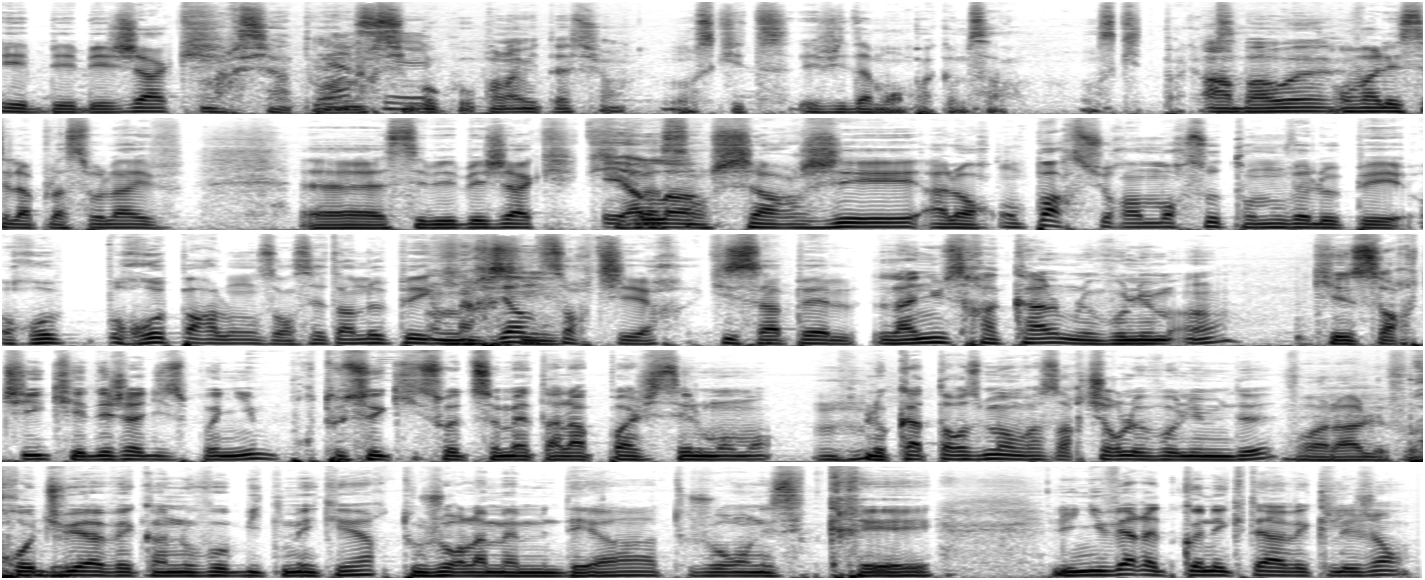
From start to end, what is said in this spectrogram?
et Bébé Jacques. Merci à toi, Merci. merci, beaucoup pour l'invitation. On se quitte évidemment pas comme ça. On se quitte pas comme Ah ça. bah ouais. On va laisser la place au live. Euh, c'est Bébé Jacques qui Et va s'en charger. Alors, on part sur un morceau de ton nouvel EP. Re- Reparlons-en. C'est un EP qui Merci. vient de sortir, qui s'appelle La nuit sera calme, le volume 1, qui est sorti, qui est déjà disponible. Pour tous ceux qui souhaitent se mettre à la page, c'est le moment. Mhm. Le 14 mai, on va sortir le volume 2. Voilà le Produit avec un nouveau beatmaker, toujours la même DA, toujours on essaie de créer l'univers et de connecter avec les gens.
